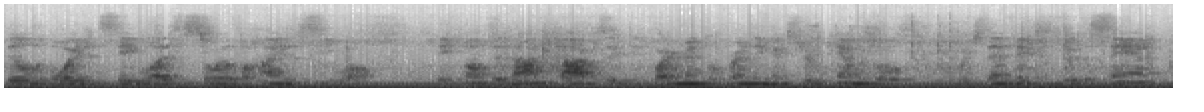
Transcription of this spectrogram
fill the void and stabilize the soil behind the seawall. They pumped a non-toxic, environmental friendly mixture of chemicals, which then mixes with the sand.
